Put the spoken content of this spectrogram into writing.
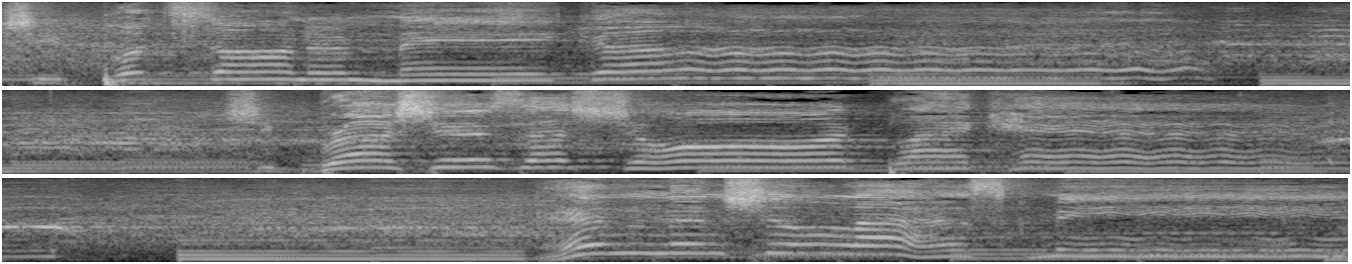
She puts on her makeup. She brushes her short black hair. And then she'll ask me,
